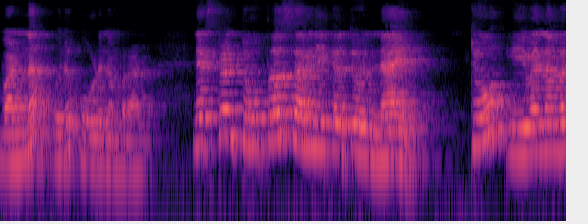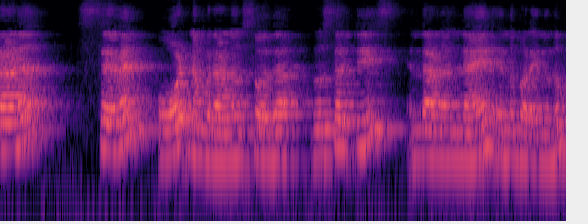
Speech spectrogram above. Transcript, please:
വണ്ണ് ഒരു ഓഡ് നമ്പർ ആണ്. Next one two plus seven equal to nine two even number ആണ്. സെവൻ ഓഡ് നമ്പർ ആണ്. സോ ദ റിസൾട്ട് ഈസ് എന്താണ്? നയൻ എന്ന് പറയുന്നതും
